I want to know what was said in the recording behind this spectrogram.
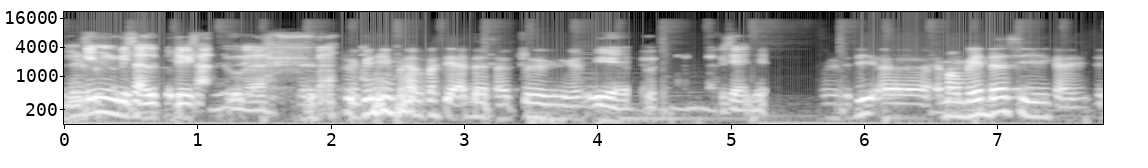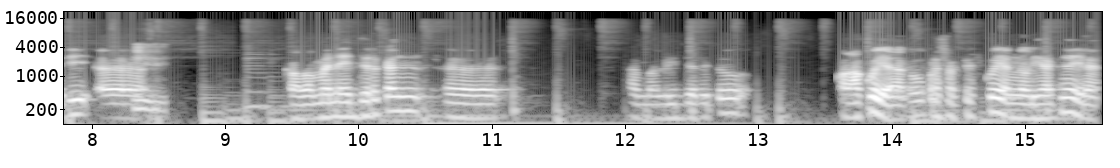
Mungkin bisa lebih dari satu lah. minimal pasti ada satu gitu kan Iya. Bisa aja. jadi eh, emang beda sih kayak jadi eh, Hmm. kalau manajer kan eh, sama leader itu kalau aku ya aku perspektifku yang ngelihatnya ya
